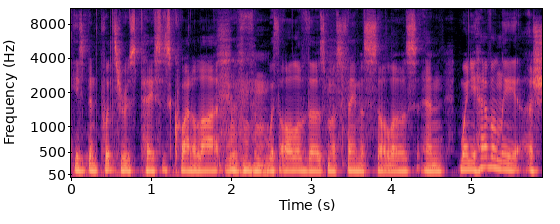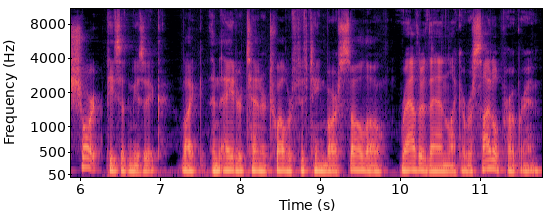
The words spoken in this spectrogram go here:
He's been put through his paces quite a lot with, with all of those most famous solos. And when you have only a short piece of music, like an 8 or 10 or 12 or 15 bar solo, rather than like a recital program,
